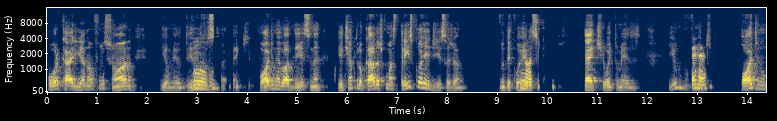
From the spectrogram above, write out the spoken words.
porcaria não funciona. E eu, meu Deus do céu, Hum, como é que pode um negócio desse, né? Já tinha trocado acho que umas três corrediças já no decorrer nossa. assim, sete, oito meses. E é Uhum. que pode? Não,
